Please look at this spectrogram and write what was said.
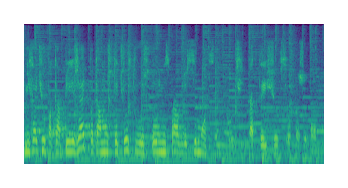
не хочу пока приезжать, потому что чувствую, что не справлюсь с эмоциями очень как-то еще все по-живому.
